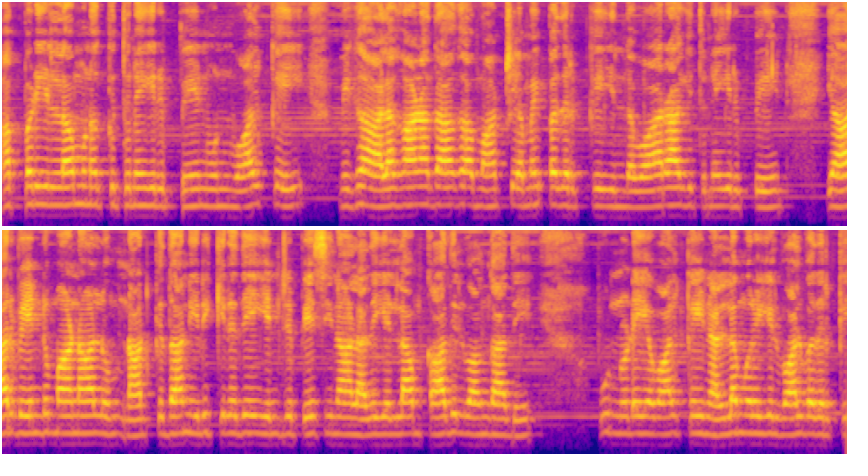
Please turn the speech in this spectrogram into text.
அப்படியெல்லாம் உனக்கு துணை இருப்பேன். உன் வாழ்க்கை மிக அழகானதாக மாற்றி அமைப்பதற்கு இந்த வாராகி துணை இருப்பேன். யார் வேண்டுமானாலும் நாட்கு தான் இருக்கிறதே என்று பேசினால் அதையெல்லாம் காதில் வாங்காதே. உன்னுடைய வாழ்க்கை நல்ல முறையில் வாழ்வதற்கு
